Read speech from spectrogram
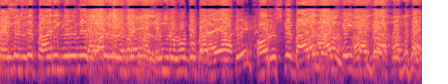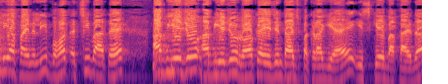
पैंसठ से पता नहीं कितने इन लोगों को बनाया और उसके बाद आज कहीं जाके आपने पकड़ लिया फाइनली बहुत अच्छी बात है। अब ये जो अब ये जो रॉ का एजेंट आज पकड़ा गया है इसके बाकायदा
